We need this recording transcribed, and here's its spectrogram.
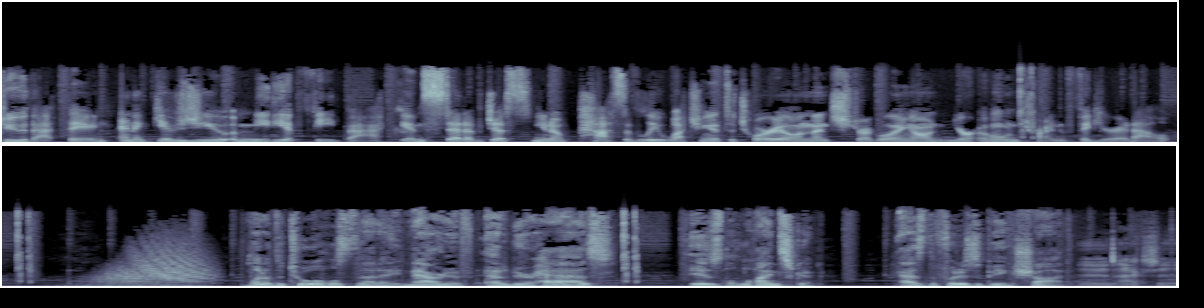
do that thing. And it gives you immediate feedback instead of just, you know, passively watching a tutorial and then struggling on your own trying to figure it out. One of the tools that a narrative editor has is the line script. As the footage is being shot, And action.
